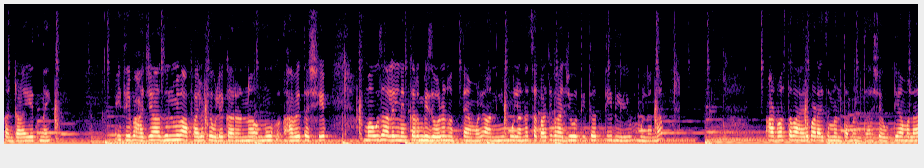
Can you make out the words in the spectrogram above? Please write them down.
कंटाळा येत नाही. इथे भाजी अजून मी वाफायला ठेवले कारण मूग हवे तसे मऊ झालेले नाहीत कारण भिजवलं नव्हतं त्यामुळे. आणि मुलांना सकाळची भाजी होती तर ती दिली मुलांना. आठ वाजता बाहेर पडायचं म्हणता म्हणता शेवटी आम्हाला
